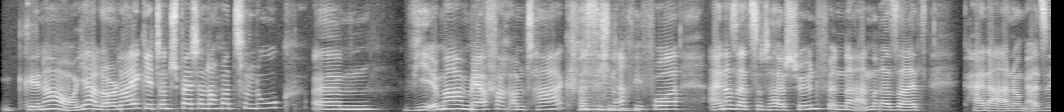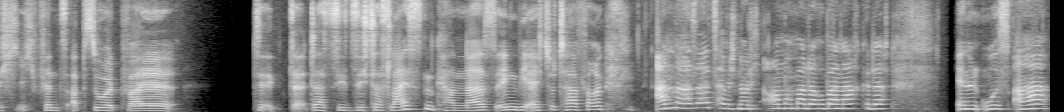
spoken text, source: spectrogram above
Genau. Ja, Lorelei geht dann später nochmal zu Luke. Ähm, wie immer, mehrfach am Tag, was ich nach wie vor einerseits total schön finde, andererseits, keine Ahnung, also ich, ich finde es absurd, weil dass sie sich das leisten kann. Ne? ist irgendwie echt total verrückt. Andererseits habe ich neulich auch nochmal darüber nachgedacht. In den USA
